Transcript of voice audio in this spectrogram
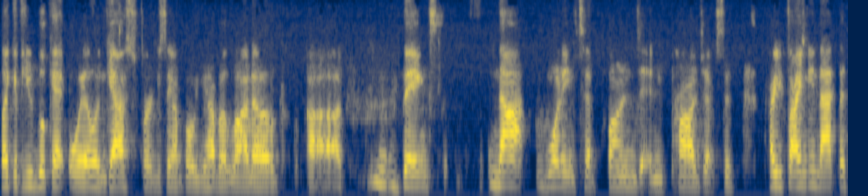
like, if you look at oil and gas, for example, you have a lot of uh, banks not wanting to fund any projects. Are you finding that the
